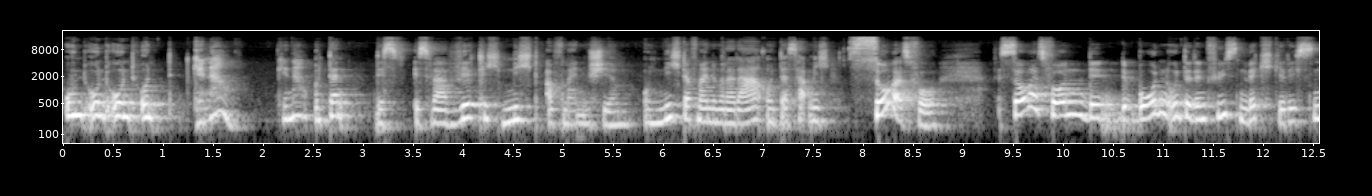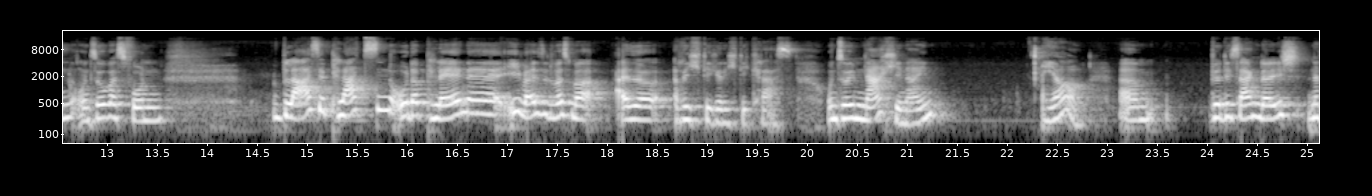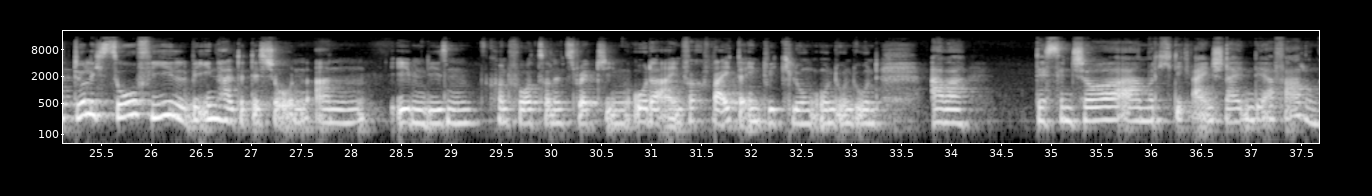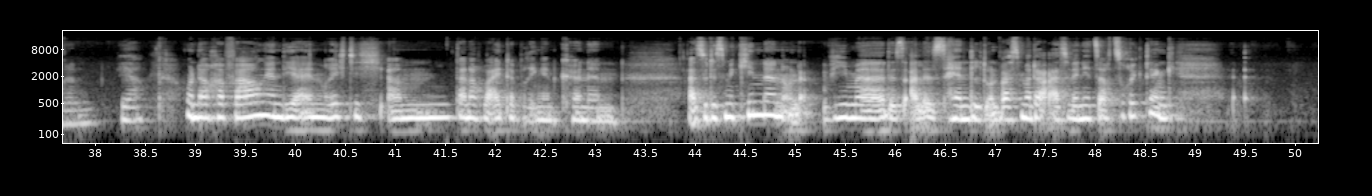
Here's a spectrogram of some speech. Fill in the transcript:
und, und, und, und, genau, genau. Und dann, das, es war wirklich nicht auf meinem Schirm und nicht auf meinem Radar und das hat mich sowas vor sowas von den, den Boden unter den Füßen weggerissen und sowas von Blase platzen oder Pläne, ich weiß nicht, was man, also richtig, richtig krass. Und so im Nachhinein, ja, ähm, würde ich sagen, da ist natürlich so viel beinhaltet es schon an eben diesem Komfortzonen-Stretching oder einfach Weiterentwicklung und, und, und. Aber das sind schon ähm, richtig einschneidende Erfahrungen. Ja. Und auch Erfahrungen, die einen richtig ähm, dann auch weiterbringen können. Also das mit Kindern und wie man das alles handelt und was man da, also wenn ich jetzt auch zurückdenke,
